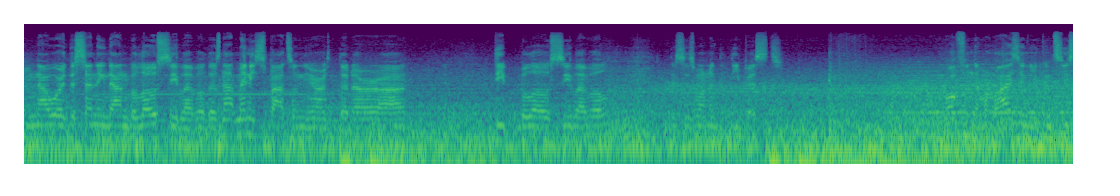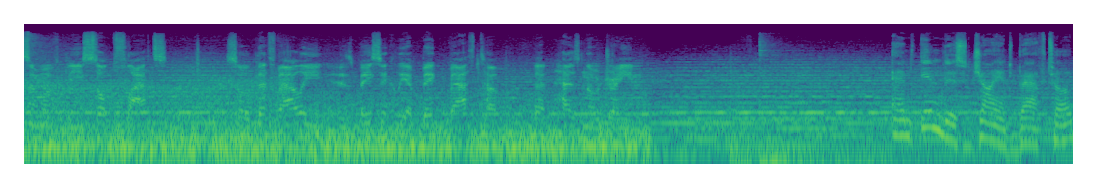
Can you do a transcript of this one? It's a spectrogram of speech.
and now we're descending down below sea level. There's not many spots on the Earth that are uh, deep below sea level. This is one of the deepest. Off in the horizon, you can see some of the salt flats. So Death Valley is basically a big bathtub that has no drain. And in this giant bathtub,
